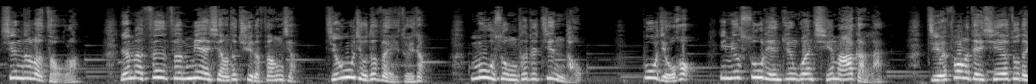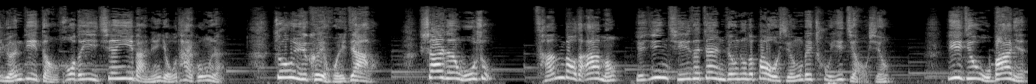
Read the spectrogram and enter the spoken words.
辛德勒走了，人们纷纷面向他去的方向，久久地尾随着，目送他至尽头。不久后，一名苏联军官骑马赶来，解放了这些坐在原地等候的一千一百名犹太工人，终于可以回家了。杀人无数，残暴的阿蒙也因其在战争中的暴行被处以绞刑。一九五八年，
